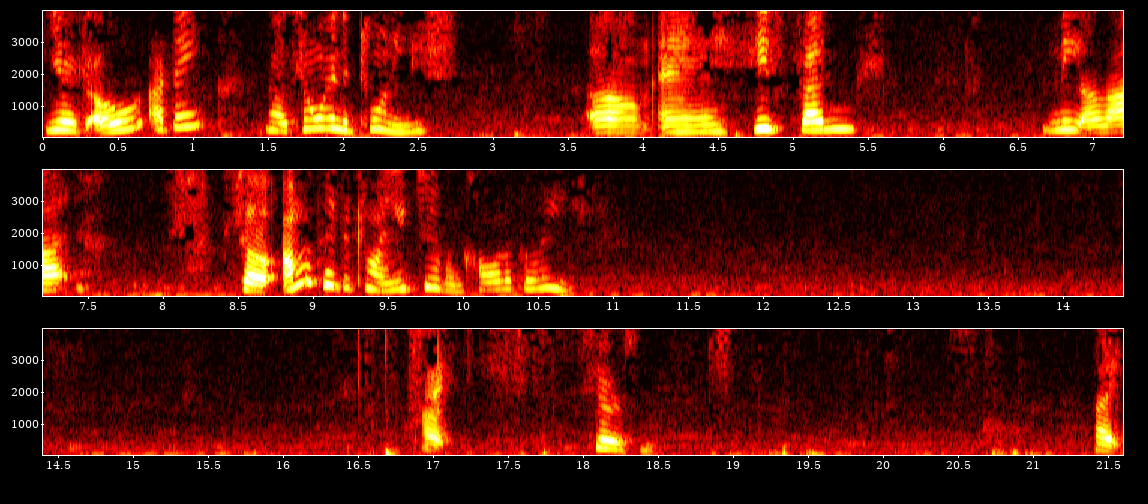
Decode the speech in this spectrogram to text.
years old, I think. No, somewhere in the twenties. Um, and he threatens me a lot. So I'm gonna put this on YouTube and call the police. Like, seriously. Like,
